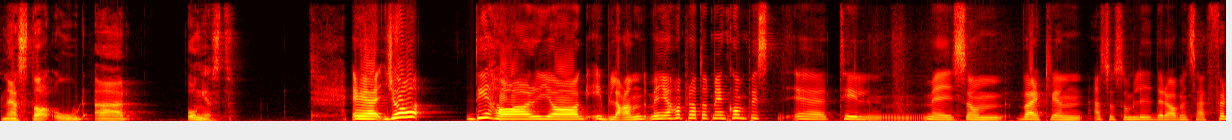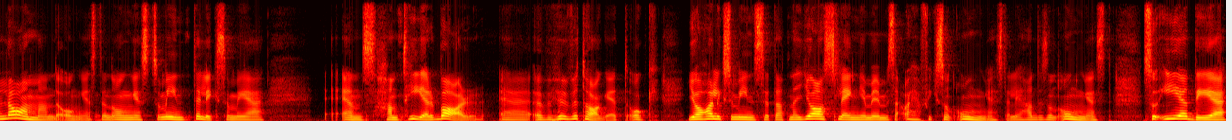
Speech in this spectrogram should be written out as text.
Nästa ord är ångest. Eh, ja, det har jag ibland, men jag har pratat med en kompis eh, till mig som verkligen, alltså som lider av en så här förlamande ångest, en ångest som inte liksom är ens hanterbar eh, överhuvudtaget. Och jag har liksom insett att när jag slänger mig med så här, "Åh, jag fick sån ångest, eller jag hade sån ångest, så är det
